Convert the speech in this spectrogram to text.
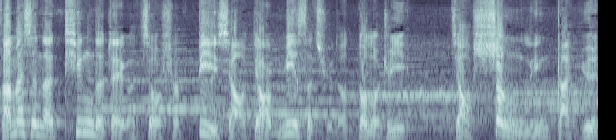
咱们现在听的这个就是 B 小调弥撒曲的段落之一，叫圣灵感孕。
